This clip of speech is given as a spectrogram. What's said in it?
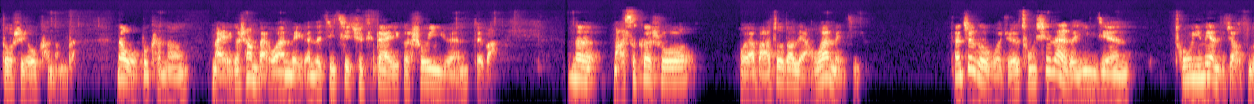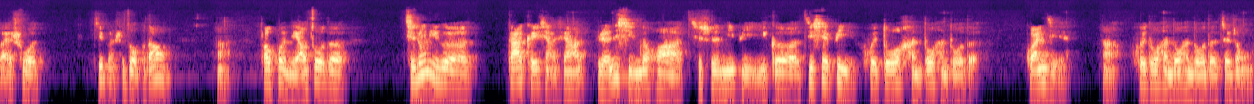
都是有可能的。那我不可能买一个上百万美元的机器去替代一个收银员，对吧？那马斯克说我要把它做到两万美金，但这个我觉得从现在的硬件。供应链的角度来说，基本是做不到的啊。包括你要做的，其中一个大家可以想象，人形的话，其实你比一个机械臂会多很多很多的关节啊，会多很多很多的这种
